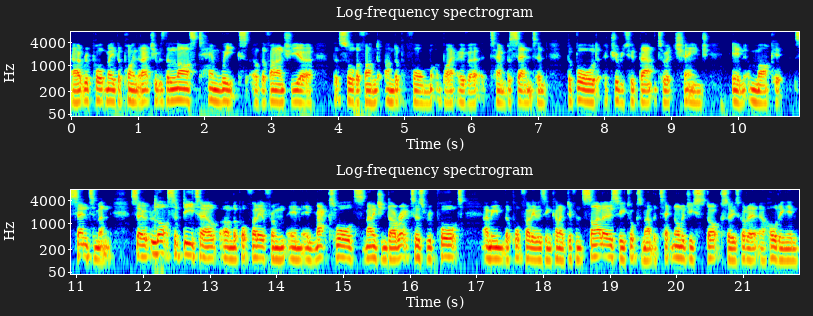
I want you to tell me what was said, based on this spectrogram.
uh, report made the point that actually it was the last 10 weeks of the financial year that saw the fund underperform by over 10%. And the board attributed that to a change in market sentiment. So lots of detail on the portfolio from in, in Max Ward's managing director's report. I mean, the portfolio is in kind of different silos. So he talks about the technology stock. So he's got a, a holding in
